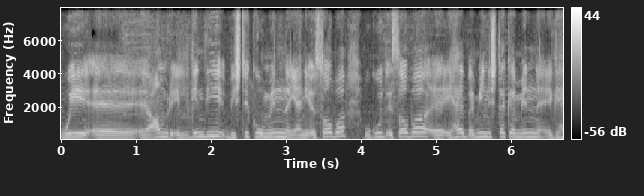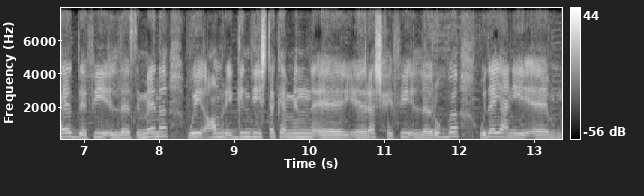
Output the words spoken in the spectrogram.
وعمرو الجندي بيشتكوا من يعني إصابة وجود إصابة إيهاب أمين اشتكى من إجهاد في السمانة وعمرو الجندي اشتكى من آه، رشح في الركبة وده يعني آه،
